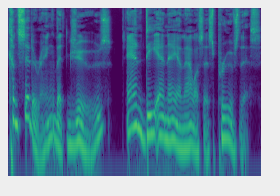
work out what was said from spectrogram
Considering that Jews, and DNA analysis proves this,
